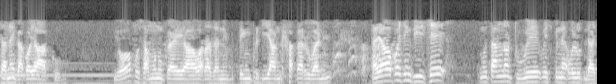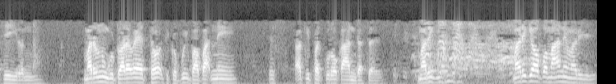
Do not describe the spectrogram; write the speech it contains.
Wong edane gak kaya aku. Ya apa sakmono kae awak rasane ting priyang gak karuan iki. Lah ya apa sing dhisik ngutangno dhuwit wis kena welut ndase ireng. Mari nunggu arek wedok digepuki bapakne. Wis akibat kuro kandas ae. Mari ki. Mari ki apa maneh mari.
